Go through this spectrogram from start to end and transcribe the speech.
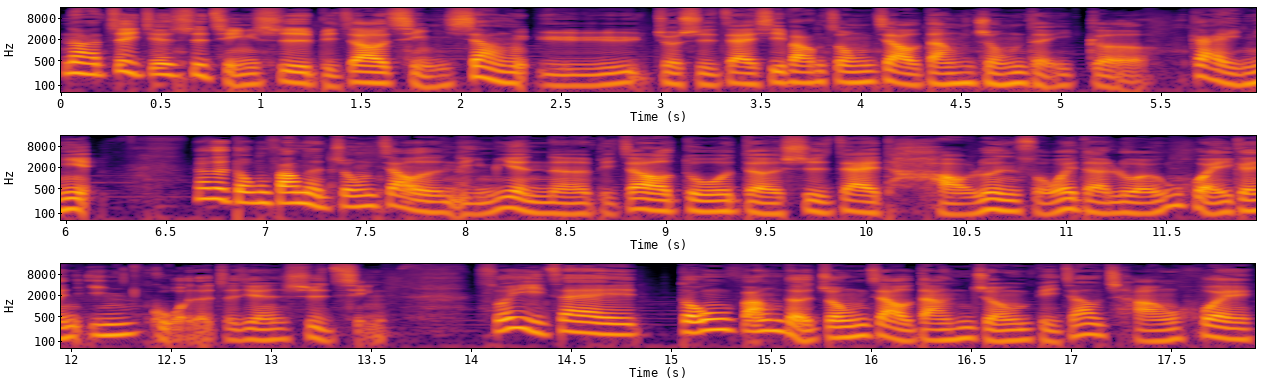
那这件事情是比较倾向于就是在西方宗教当中的一个概念。那在东方的宗教里面呢，比较多的是在讨论所谓的轮回跟因果的这件事情。所以在东方的宗教当中，比较常会。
